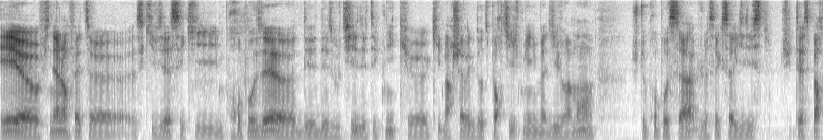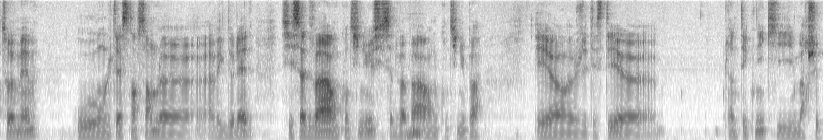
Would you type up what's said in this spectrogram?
Et euh, au final, en fait, euh, ce qu'il faisait, c'est qu'il me proposait euh, des, des outils et des techniques qui marchaient avec d'autres sportifs, mais il m'a dit vraiment, je te propose ça, je sais que ça existe, tu testes par toi-même, ou on le teste ensemble avec de l'aide. Si ça te va, on continue, si ça te va pas, on continue pas. Et j'ai testé plein de techniques qui marchaient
